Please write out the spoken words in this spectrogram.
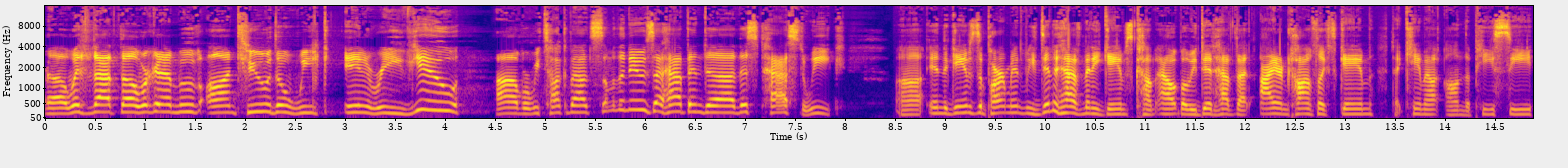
Uh, with that, though, we're going to move on to the week in review, uh, where we talk about some of the news that happened uh, this past week. Uh, in the games department, we didn't have many games come out, but we did have that Iron Conflict game that came out on the PC.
